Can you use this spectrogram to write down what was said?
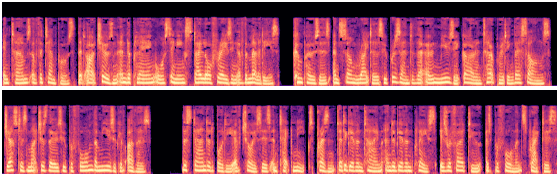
in terms of the tempos that are chosen and the playing or singing style or phrasing of the melodies. Composers and songwriters who present their own music are interpreting their songs, just as much as those who perform the music of others. The standard body of choices and techniques present at a given time and a given place is referred to as performance practice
